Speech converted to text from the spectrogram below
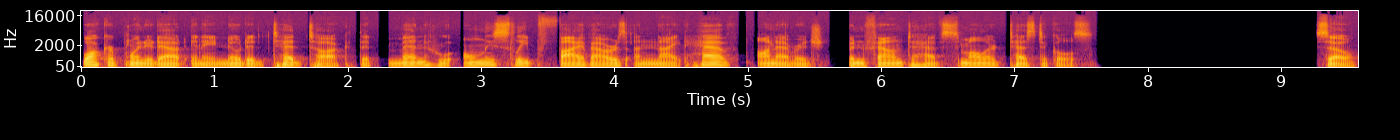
Walker pointed out in a noted TED talk that men who only sleep five hours a night have, on average, been found to have smaller testicles. So,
